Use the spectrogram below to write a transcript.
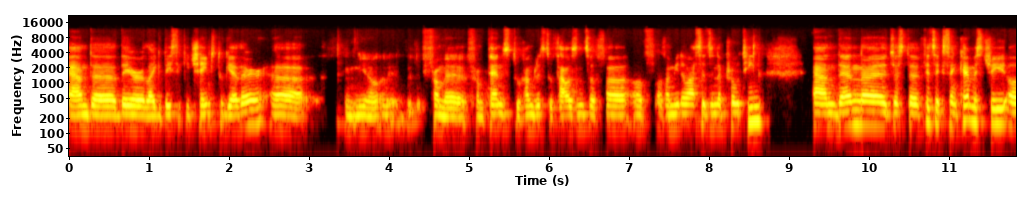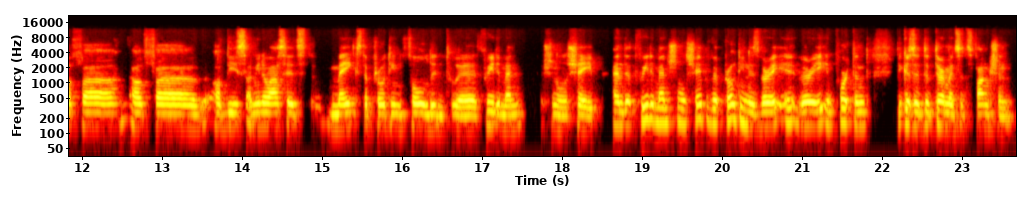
And they are like basically chained together you know from uh, from tens to hundreds to thousands of, uh, of, of amino acids in a protein and then uh, just the physics and chemistry of uh, of uh, of these amino acids makes the protein fold into a three dimensional shape. And the three dimensional shape of a protein is very very important because it determines its function.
